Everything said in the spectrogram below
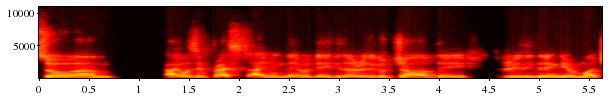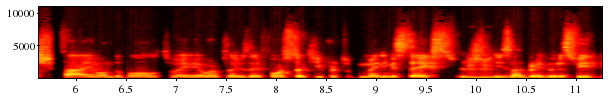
So um, I was impressed. I mean, they were they did a really good job. They really didn't give much time on the ball to any of our players. They forced our keeper to many mistakes, which mm-hmm. he's not great with his feet.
